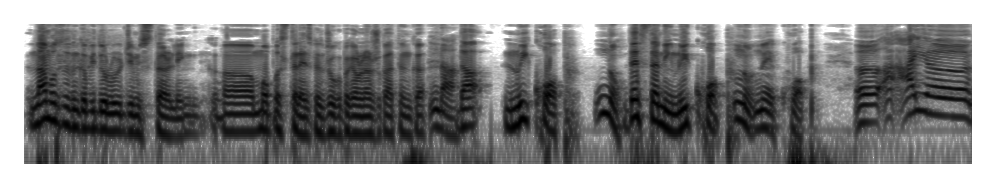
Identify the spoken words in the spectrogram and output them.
N-am văzut încă videoul lui Jim Sterling. Uh, mă păstrez pentru jocul pe care nu l-am jucat încă. Da. Dar nu-i cop. Nu, Death Standing nu-i cop. nu, nu e co-op. Uh, ai, uh,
